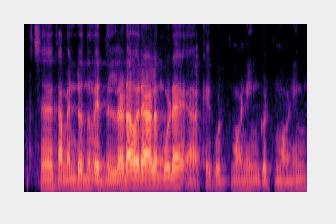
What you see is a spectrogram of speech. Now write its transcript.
കുറച്ച് കമന്റ് ഒന്നും വരുന്നില്ലടാ ഒരാളും കൂടെ. Okay good morning good morning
